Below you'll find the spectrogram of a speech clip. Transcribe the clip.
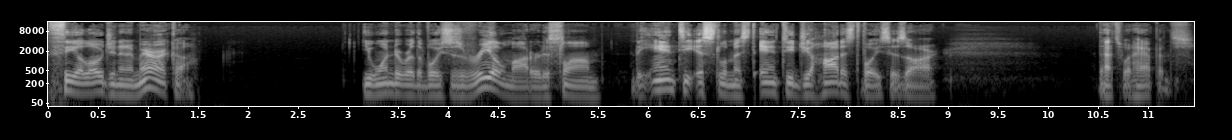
theologian in America, you wonder where the voices of real moderate Islam the anti Islamist, anti jihadist voices are. That's what happens.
